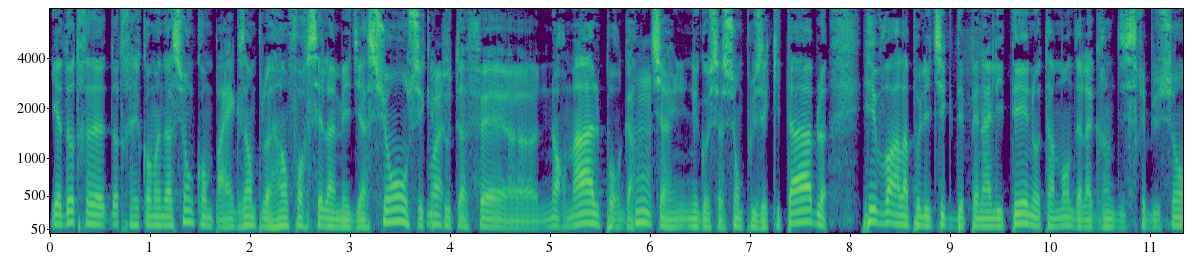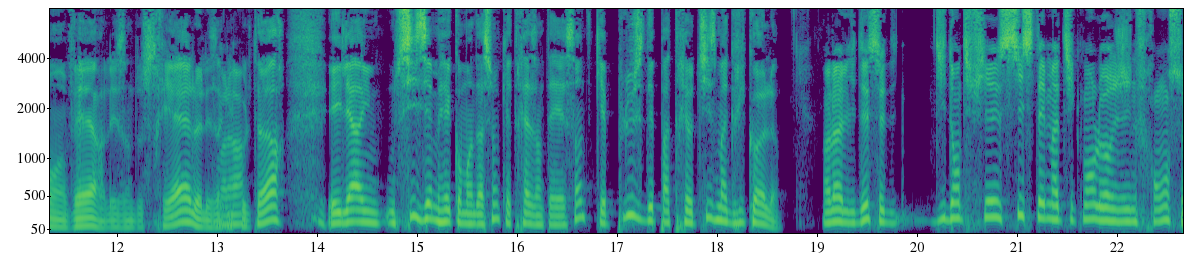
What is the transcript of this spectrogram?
Il y a d'autres d'autres recommandations comme par exemple renforcer la médiation, ce qui Ouais. est tout à fait euh, normal pour garantir une négociation plus équitable, et voir la politique des pénalités, notamment de la grande distribution envers les industriels, les Voilà. agriculteurs. Et il y a une, une sixième recommandation qui est très intéressante, qui est plus des patriotismes agricoles. Voilà, l'idée, c'est d'identifier systématiquement l'origine France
